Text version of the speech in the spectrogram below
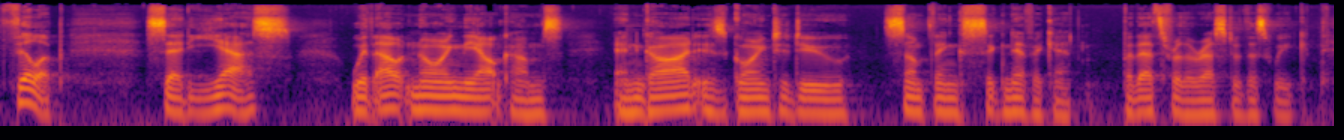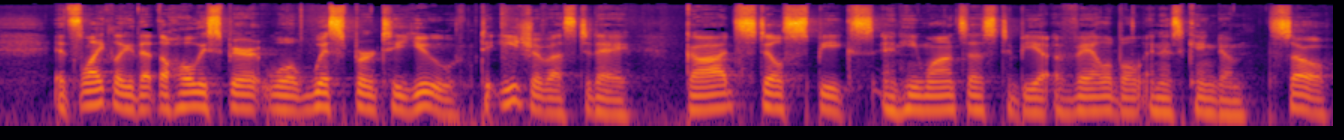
Philip said yes without knowing the outcomes, and God is going to do something significant. But that's for the rest of this week. It's likely that the Holy Spirit will whisper to you, to each of us today, God still speaks and he wants us to be available in his kingdom. So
